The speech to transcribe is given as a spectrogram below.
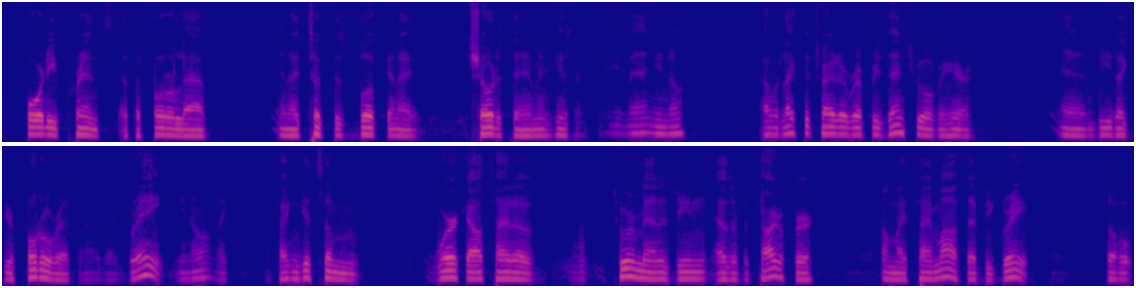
40 prints at the photo lab, and I took this book and I showed it to him, and he was like, "Hey, man, you know, I would like to try to represent you over here." and be like your photo rep. And I was like, great, you know, like if I can get some work outside of tour managing as a photographer on my time off, that'd be great. So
